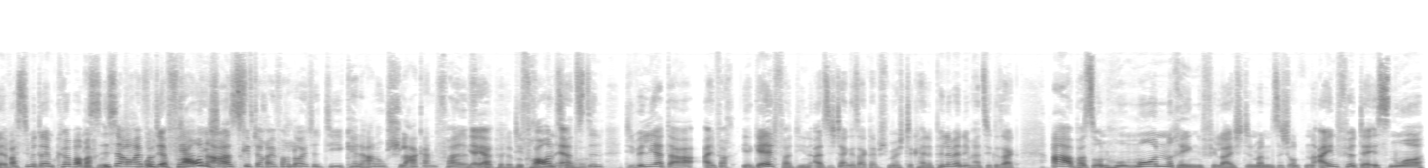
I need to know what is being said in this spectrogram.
äh, was sie mit deinem Körper Es machen. ist ja auch einfach und der. Frauenarzt, Also es gibt auch einfach Leute, die, keine Ahnung, Schlaganfall ja, von ja, der Pille die Frauenärztin, die will ja da einfach ihr Geld verdienen. Als ich dann gesagt habe, ich möchte keine Pille mehr nehmen, hat sie gesagt, ah, aber so ein Hormonring vielleicht, den man sich unten einführt, der ist nur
